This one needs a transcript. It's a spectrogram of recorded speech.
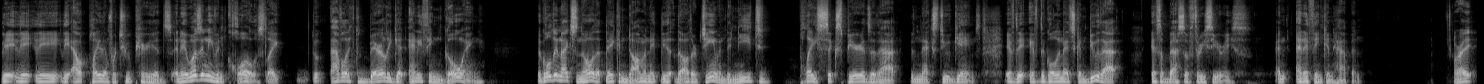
They they they they outplay them for two periods, and it wasn't even close. Like the Avalanche could barely get anything going the Golden Knights know that they can dominate the, the other team and they need to play six periods of that the next two games. If they if the Golden Knights can do that, it's a best of three series. And anything can happen. All right.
